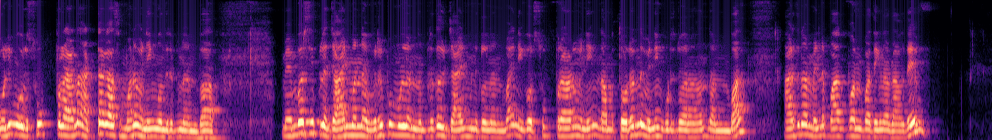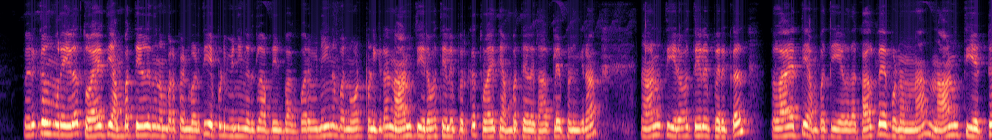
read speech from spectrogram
போலியும் ஒரு சூப்பரான அட்டகாசமான வினிங் வந்திருக்கு நண்பா. மெம்பர்ஷிப்பில் ஜாயின் பண்ண விருப்பமுள்ள நண்பர்கள் ஜாயின் பண்ணிக்கலாம் நண்பா. இன்றைக்கி ஒரு சூப்பரான வினிங் நம்ம தொடர்ந்து வினிங் கொடுத்துட்டு வரோம் நண்பா. அடுத்து நம்ம என்ன பார்க்க போகிறோம்னு பார்த்தீங்கன்னா அதாவது பெருக்கல் முறையில் தொள்ளாயிரத்தி ஐம்பத்தேழு நம்பரை பயன்படுத்தி எப்படி வினிங் எடுக்கலாம் அப்படின்னு பார்க்க போகிறேன் வினிங் நம்பர் நோட் பண்ணிக்கிறேன். நானூற்றி இருபத்தேழு பெருக்க தொள்ளாயிரத்தி ஐம்பத்தேழு கால்குலேட் பண்ணிக்கிறேன் நானூற்றி இருபத்தேழு பெருக்கள் தொள்ளாயிரத்தி ஐம்பத்தி ஏழு கால்குலேட் பண்ணோம்னா நானூற்றி எட்டு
